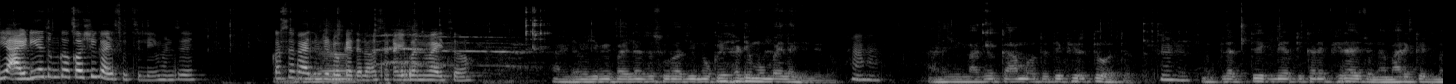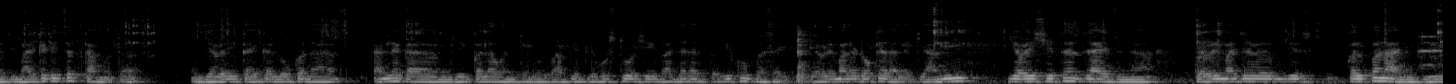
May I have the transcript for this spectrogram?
ही आयडिया तुमका कशी काय सुचली? म्हणजे कसं काय तुमच्या डोक्यात आलं असं काही बनवायचं? आयडिया म्हणजे मी पहिल्यांदा सुरुवाती नोकरीसाठी मुंबईला गेलेलो. हं, हं. आणि माझं काम होतं ते फिरतो होतं. मग प्रत्येक मी ठिकाणी फिरायचो ना मार्केटमध्ये. मार्केटिंगचंच काम होतं. ज्यावेळी काही काही लोक ना चांगले का म्हणजे कलावंत लोक आपली आपली वस्तू अशी बाजारात विकूक बसायचे. त्यावेळी मला डोक्यात आलं की आम्ही ज्यावेळी शेतात जायचो ना त्यावेळी माझ्या म्हणजे कल्पना आली की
